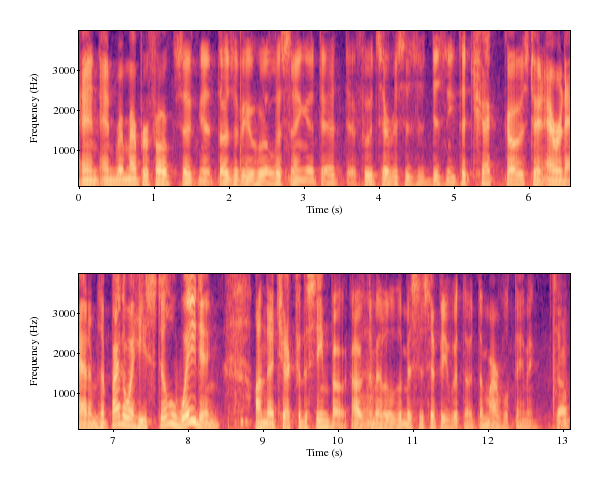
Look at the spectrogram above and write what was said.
And and remember, folks, uh, uh, those of you who are listening at, at uh, Food Services at Disney, the check goes to Aaron Adams. And by the way, he's still waiting on that check for the steamboat out in the middle of the Mississippi with the, the Marvel theming. So,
